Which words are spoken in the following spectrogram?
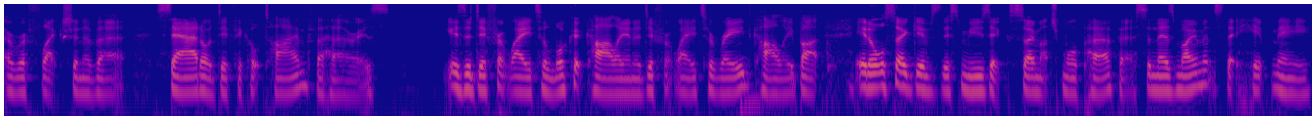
a reflection of a sad or difficult time for her is is a different way to look at Carly and a different way to read Carly, but it also gives this music so much more purpose. And there's moments that hit me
